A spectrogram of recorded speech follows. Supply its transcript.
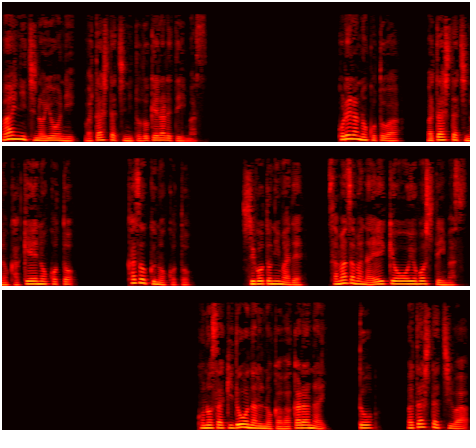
毎日のように私たちに届けられています。これらのことは私たちの家計のこと、家族のこと、仕事にまで様々な影響を及ぼしています。この先どうなるのかわからないと私たちは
